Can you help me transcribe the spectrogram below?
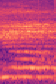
You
